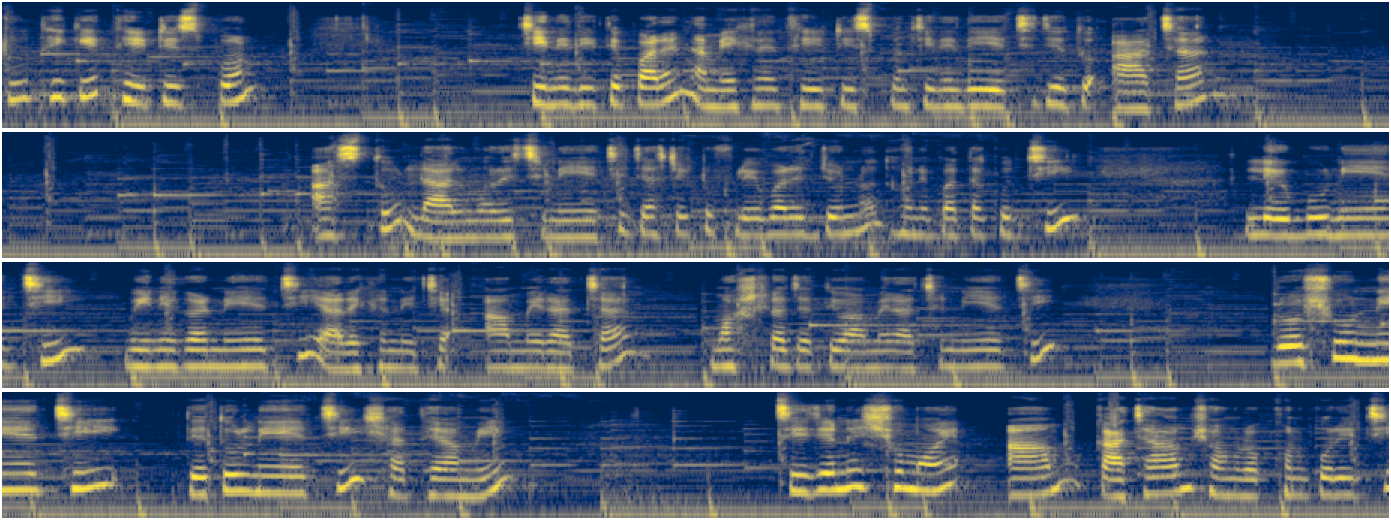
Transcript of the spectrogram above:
টু থেকে থ্রি টিস্পুন চিনি দিতে পারেন। আমি এখানে থ্রি টিস্পুন চিনি দিয়েছি, যেহেতু আচার। আস্ত লাল মরিচ নিয়েছি জাস্ট একটু ফ্লেভারের জন্য। ধনে পাতা কুচি, লেবু নিয়েছি ভিনেগার নিয়েছি, আর এখানে নিয়েছি আমের আচার। মশলা জাতীয় আমের আচার নিয়েছি। রসুন নিয়েছি, তেঁতুল নিয়েছি, সাথে আমি সিজনের সময় আম, কাঁচা আম সংরক্ষণ করেছি।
